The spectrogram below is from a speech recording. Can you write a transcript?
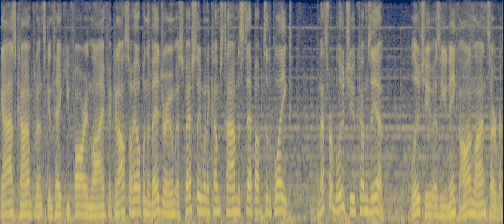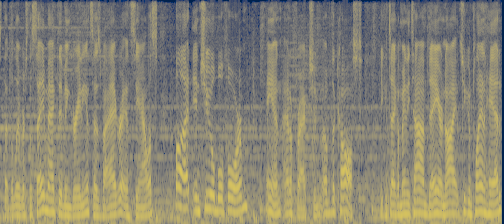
Guys, confidence can take you far in life. It can also help in the bedroom, especially when it comes time to step up to the plate. And that's where Blue Chew comes in. Blue Chew is a unique online service that delivers the same active ingredients as Viagra and Cialis, but in chewable form and at a fraction of the cost. You can take them anytime, day or night, so you can plan ahead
